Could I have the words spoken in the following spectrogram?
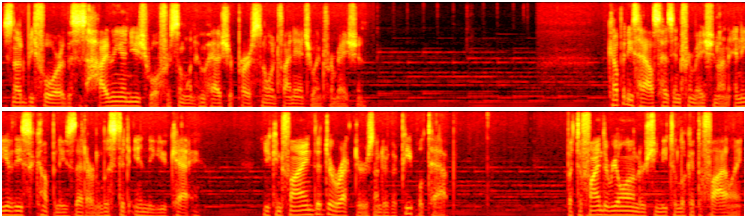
as noted before, this is highly unusual for someone who has your personal and financial information. Companies House has information on any of these companies that are listed in the UK. You can find the directors under the People tab. But to find the real owners, you need to look at the filing,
